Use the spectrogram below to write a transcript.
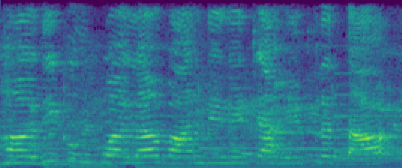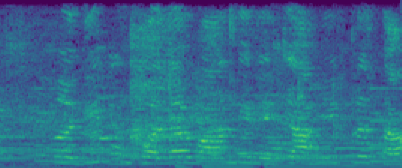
हळदी कुंकवाला वाण देण्याची आहे प्रथा. हळदी कुंकवाला वाण देण्याची आहे प्रथा.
